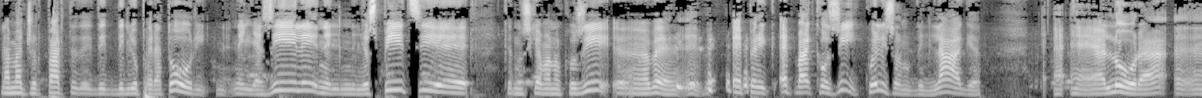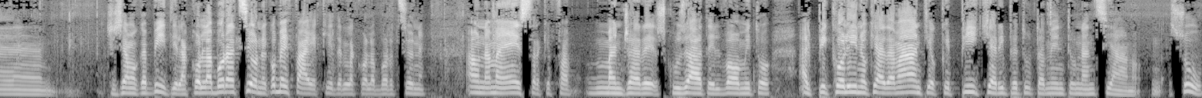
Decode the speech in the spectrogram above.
la maggior parte de- de- degli operatori ne- negli asili, nel- negli ospizi, e- che non si chiamano così, eh, vabbè, è, è per è- ma è così, quelli sono dei lager. Eh, eh, allora, eh, ci siamo capiti, la collaborazione, come fai a chiedere la collaborazione a una maestra che fa mangiare, scusate, il vomito al piccolino che ha davanti o che picchia ripetutamente un anziano? Su,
